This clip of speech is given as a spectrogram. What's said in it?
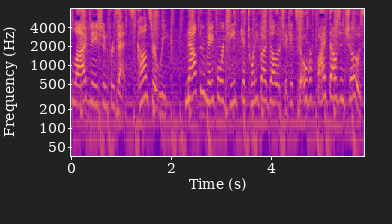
Live Nation presents Concert Week. Now through May 14th, get $25 tickets to over 5,000 shows.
